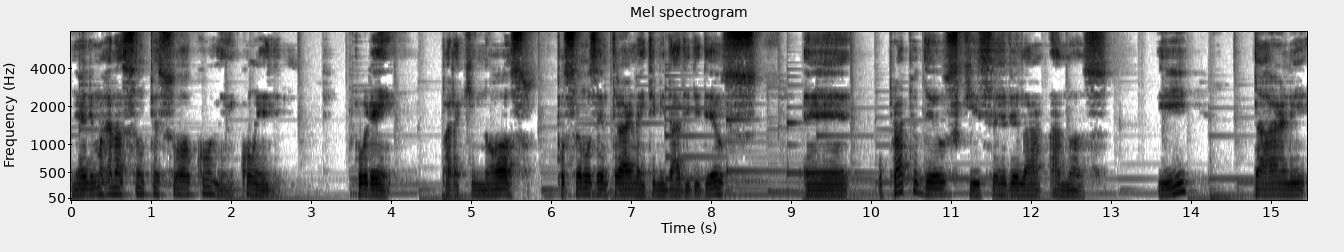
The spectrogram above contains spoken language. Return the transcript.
né, de uma relação pessoal com Ele. Porém, para que nós possamos entrar na intimidade de Deus, é, o próprio Deus quis se revelar a nós e dar-lhe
